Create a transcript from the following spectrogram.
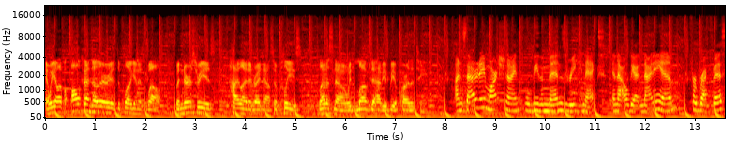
And we have all kinds of other areas to plug in as well. But nursery is highlighted right now, so please let us know. We'd love to have you be a part of the team. On Saturday, March 9th, will be the Men's Reconnect, and that will be at 9 a.m. for breakfast.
